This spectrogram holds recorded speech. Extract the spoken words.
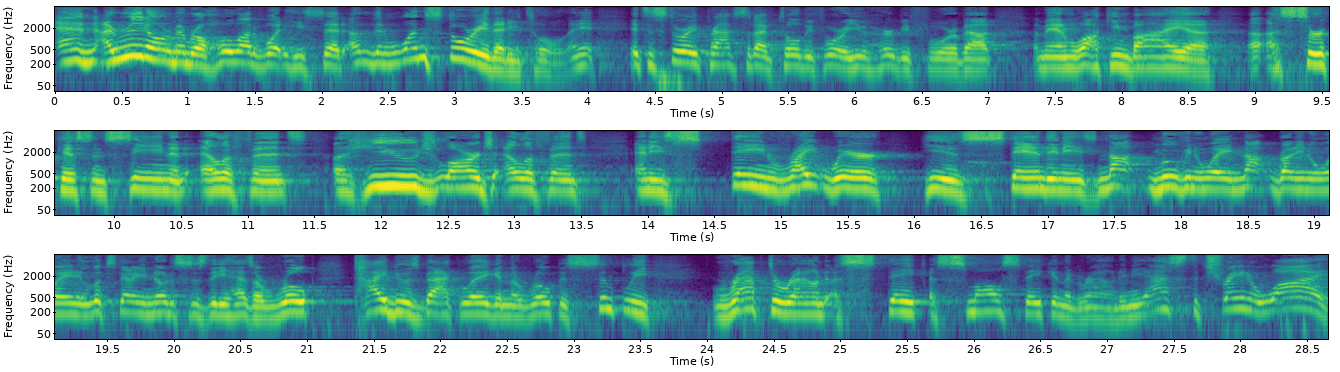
And I really don't remember a whole lot of what he said other than one story that he told. And it's a story perhaps that I've told before or you've heard before about a man walking by a, a circus and seeing an elephant, a huge, large elephant, and he's staying right where he is standing. He's not moving away, not running away. And he looks down he notices that he has a rope tied to his back leg, and the rope is simply wrapped around a stake, a small stake in the ground. And he asks the trainer, why?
